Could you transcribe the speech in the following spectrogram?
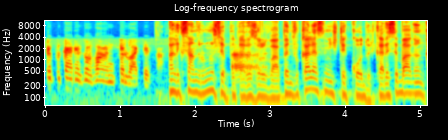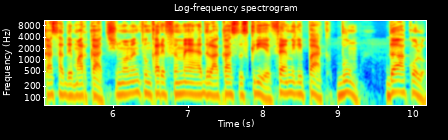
se putea rezolva în felul acesta. Alexandru, nu se putea rezolva, pentru că alea sunt niște coduri care se bagă în casa de marcat și în momentul în care femeia aia de la casă scrie Family Pack, bum, dă acolo.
